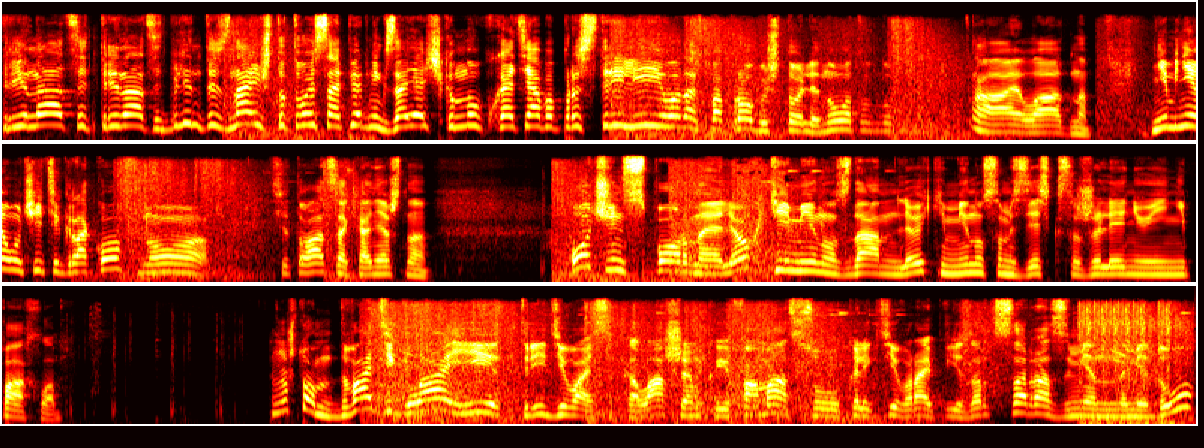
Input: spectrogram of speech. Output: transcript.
13-13. Блин, ты знаешь, что твой соперник за ящиком, ну, хотя бы прострели его, так попробуй, что ли. Ну, вот, ну... Ай, ладно. Не мне учить игроков, но ситуация, конечно, очень спорная. Легкий минус, да. Легким минусом здесь, к сожалению, и не пахло. Ну что, два дигла и три девайса. Калаш, МК и Фомас у коллектива Wizards. Размен на меду.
